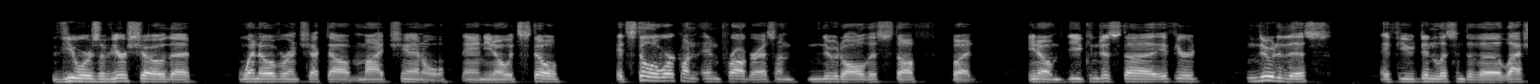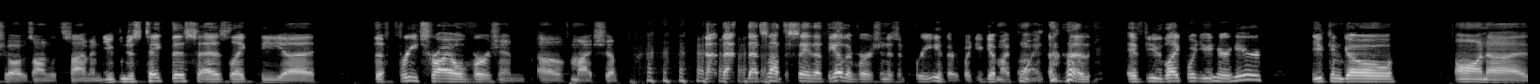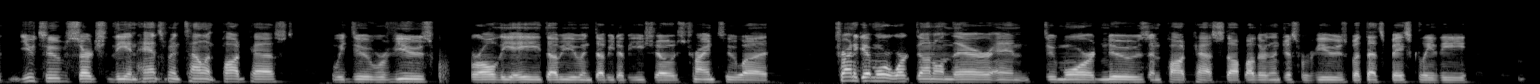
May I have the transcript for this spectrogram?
viewers of your show that went over and checked out my channel. And you know, it's still it's still a work on in progress. I'm new to all this stuff, but you know, you can just uh, if you're new to this, if you didn't listen to the last show I was on with Simon, you can just take this as like the uh, the free trial version of my show. that, that, that's not to say that the other version isn't free either, but you get my point. if you like what you hear here, you can go on uh, YouTube, search the Enhancement Talent Podcast. We do reviews for all the AEW and WWE shows, trying to uh, trying to get more work done on there and do more news and podcast stuff other than just reviews. But that's basically the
